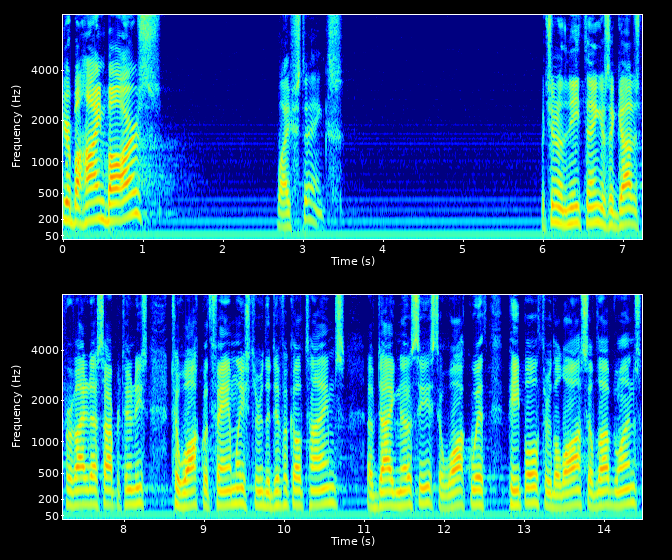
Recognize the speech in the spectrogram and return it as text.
you're behind bars. Life stinks. But you know, the neat thing is that God has provided us opportunities to walk with families through the difficult times of diagnoses, to walk with people through the loss of loved ones,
